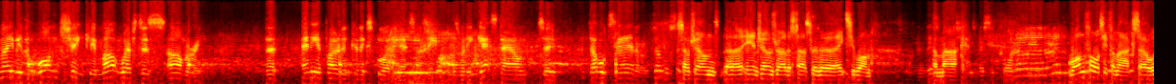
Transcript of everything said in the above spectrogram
Maybe the one chink in Mark Webster's armoury that any opponent can exploit against Tony is when he gets down to a double 10 or a double 6. So Jones, uh, Ian Jones rather starts with a 81. And Mark. 140 for Mark, so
